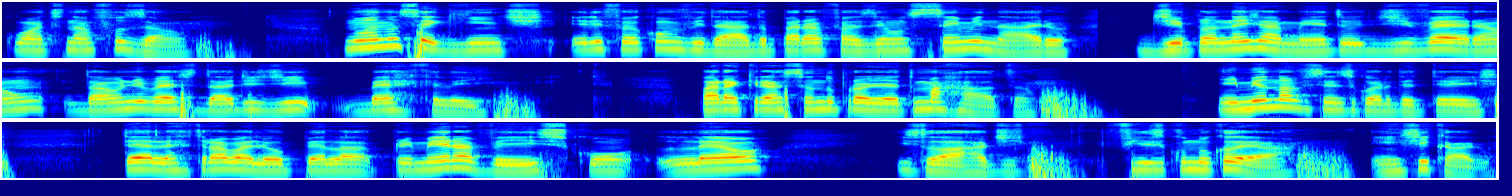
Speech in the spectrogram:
quanto na fusão. No ano seguinte, ele foi convidado para fazer um seminário de planejamento de verão da Universidade de Berkeley para a criação do projeto Manhattan. Em 1943, Teller trabalhou pela primeira vez com Leo Szilard, físico nuclear, em Chicago.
